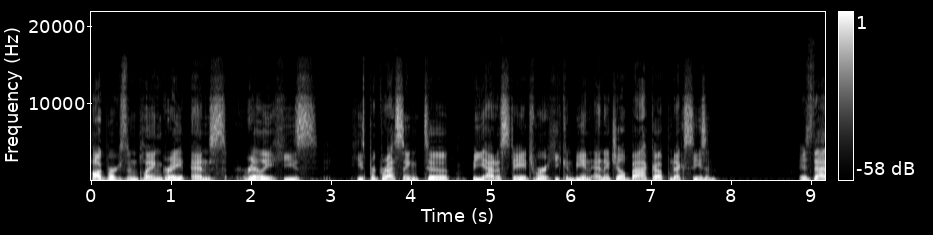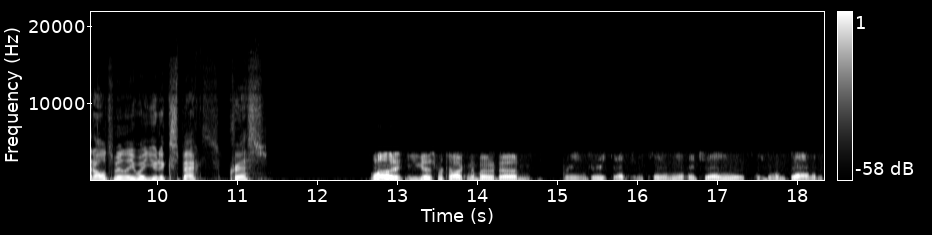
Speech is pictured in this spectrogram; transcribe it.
Hogberg's been playing great, and really he's he's progressing to be at a stage where he can be an NHL backup next season. Is that ultimately what you'd expect, Chris? Well, uh, you guys were talking about um, bringing Drake up and playing the NHL or leaving him down, and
